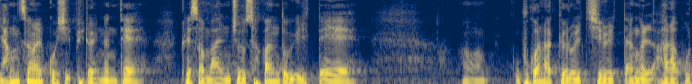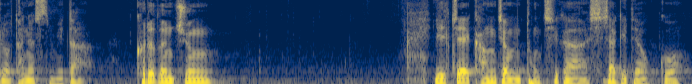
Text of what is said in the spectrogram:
양성할 곳이 필요했는데 그래서 만주 서간도 일대에 어, 무관학교를 지을 땅을 알아보려 다녔습니다. 그러던 중 일제 강점 통치가 시작이 되었고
